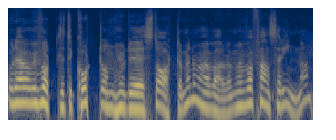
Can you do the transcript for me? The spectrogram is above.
Och där har vi fått lite kort om hur det startar med de här varven, men vad fanns här innan?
